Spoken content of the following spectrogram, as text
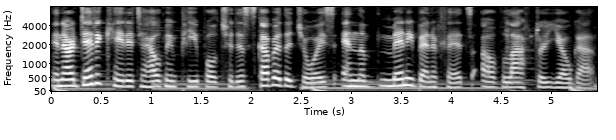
and are dedicated to helping people to discover the joys and the many benefits of laughter yoga.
